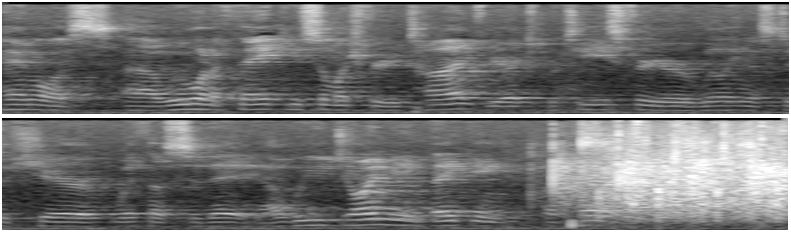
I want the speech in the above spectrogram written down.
panelists, uh, we want to thank you so much for your time, for your expertise, for your willingness to share with us today. Uh, will you join me in thanking our panelists?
